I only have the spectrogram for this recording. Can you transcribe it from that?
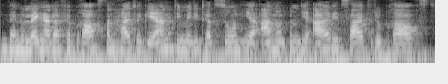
Und wenn du länger dafür brauchst, dann halte gerne die Meditation hier an und nimm dir all die Zeit, die du brauchst.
